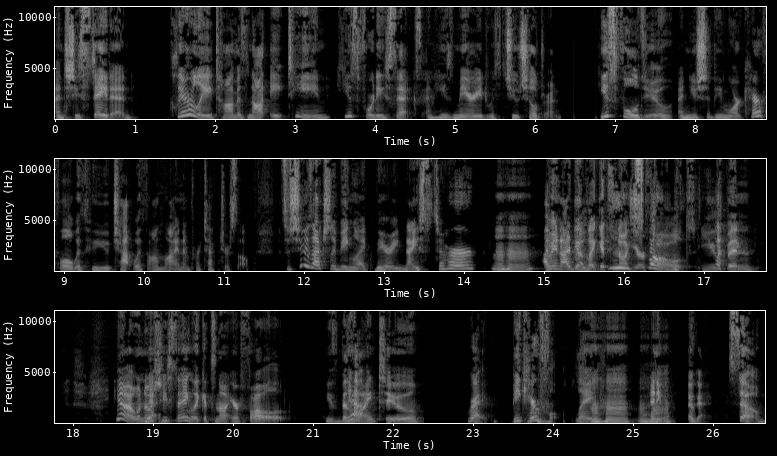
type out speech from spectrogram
And she stated, Clearly, Tom is not 18. He's 46 and he's married with two children. He's fooled you, and you should be more careful with who you chat with online and protect yourself. So she was actually being like very nice to her. Mm-hmm. I mean, I'd Yeah, like like, it's not your scum." fault. You've been. Yeah. Well, no, Yeah. she's saying like it's not your fault. You've been Yeah. lied to. right. Be careful. Like, Mhm. Anyway, okay. So,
